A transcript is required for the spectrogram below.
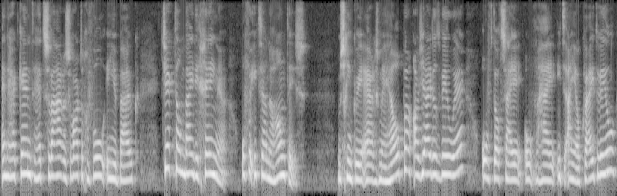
en herkent het zware zwarte gevoel in je buik, check dan bij diegene of er iets aan de hand is. Misschien kun je ergens mee helpen als jij dat wil, hè? of dat zij of hij iets aan jou kwijt wil.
